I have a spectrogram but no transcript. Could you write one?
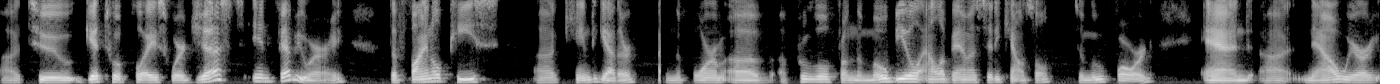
uh, to get to a place where just in February, the final piece uh, came together in the form of approval from the Mobile, Alabama City Council to move forward. And uh, now we're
